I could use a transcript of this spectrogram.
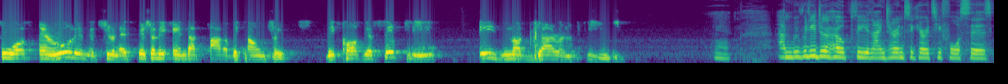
towards enrolling the children, especially in that part of the country, because their safety is not guaranteed. Hmm. And we really do hope the Nigerian security forces,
